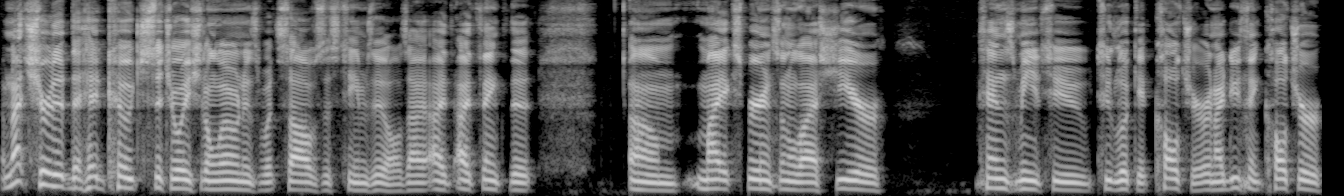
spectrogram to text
I'm not sure that the head coach situation alone is what solves this team's ills. I I, I think that um, my experience in the last year tends me to to look at culture, and I do think culture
